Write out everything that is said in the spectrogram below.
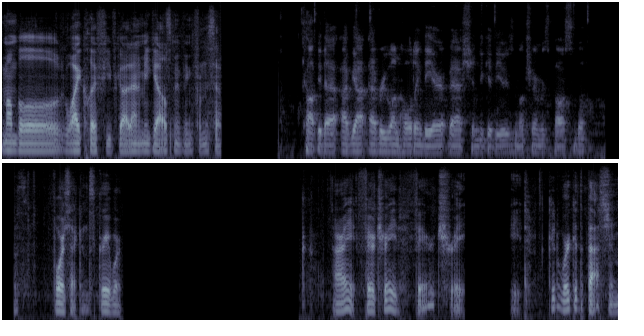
Mumble, Wycliffe, you've got enemy gals moving from the south. Copy that. I've got everyone holding the air at Bastion to give you as much room as possible. Four seconds. Great work. All right, fair trade. Fair trade. Good work at the Bastion,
